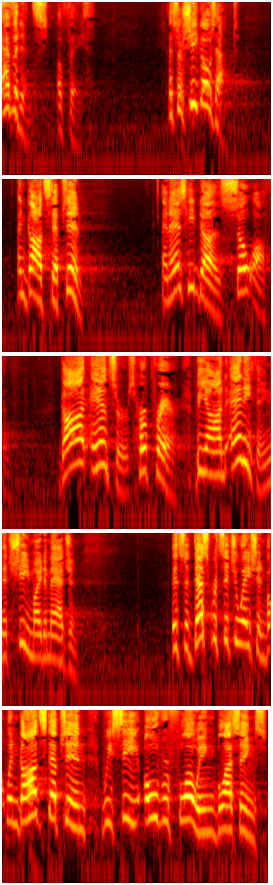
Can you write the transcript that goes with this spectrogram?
evidence of faith. And so she goes out and God steps in. And as he does so often, God answers her prayer beyond anything that she might imagine. It's a desperate situation, but when God steps in, we see overflowing blessings.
